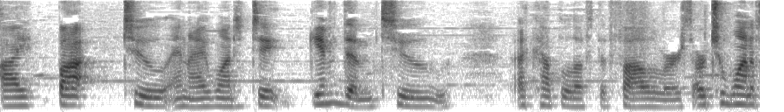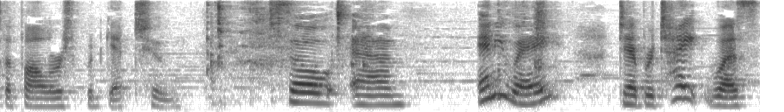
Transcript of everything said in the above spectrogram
I bought two, and I wanted to give them to a couple of the followers, or to one of the followers would get two. So um, anyway, Deborah Tite was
